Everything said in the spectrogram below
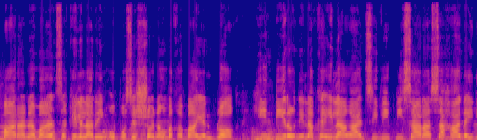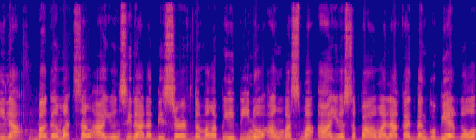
Para naman sa kilala ring oposisyon ng Makabayan Bloc, hindi raw nila kailangan si VP Sara sa hanay nila. Bagamat sang-ayon sila na deserve ng mga Pilipino ang mas maayos sa pamamalakad ng gobyerno,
